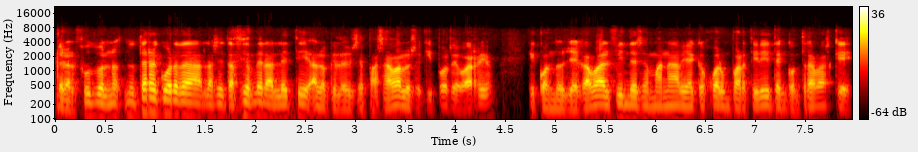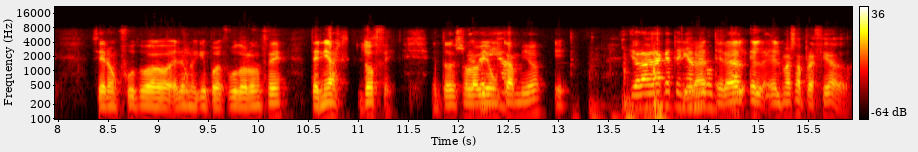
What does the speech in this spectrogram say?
pero al fútbol, ¿no, no te recuerda la situación del Atleti a lo que le- se pasaba a los equipos de barrio? Que cuando llegaba el fin de semana había que jugar un partido y te encontrabas que si era un fútbol, era un equipo de fútbol 11, tenías 12. Entonces solo había un cambio y Yo la verdad que tenía era, amigos era el, muy el- el más apreciado.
